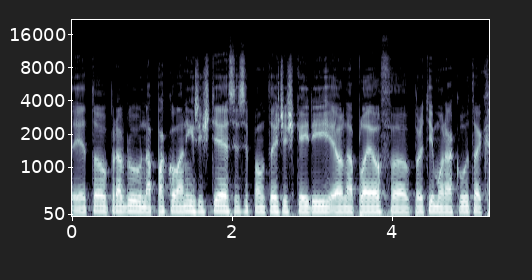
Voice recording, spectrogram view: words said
Je to opravdu napakovaný hřiště, jestli si pamatuješ, když KD jel na playoff proti Monaku, tak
